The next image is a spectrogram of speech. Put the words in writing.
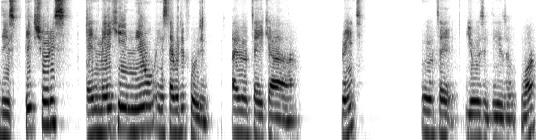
these pictures and make new in Stable Diffusion. I will take a print take, use this one.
